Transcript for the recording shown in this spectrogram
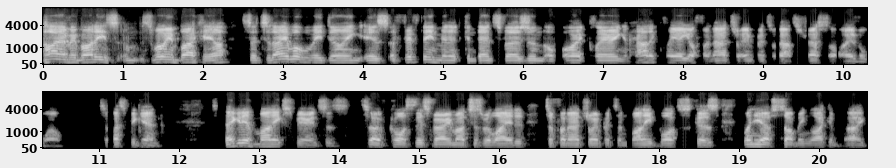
Hi everybody, it's, um, it's William Black here. So today what we'll be doing is a 15 minute condensed version of auric clearing and how to clear your financial imprints without stress or overwhelm. So let's begin. Negative money experiences. So of course this very much is related to financial imprints and money blocks because when you have something like a, like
